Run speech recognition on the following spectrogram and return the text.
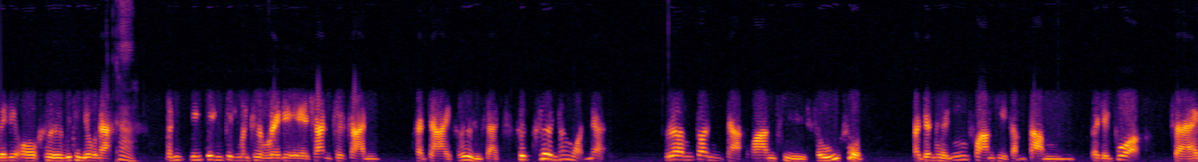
Radio คือวิทยุนะค่ะมันจริงๆจริงมันคือ radiation คือการกระจายคลื่นแสงคือคลื่นทั้งหมดเนี่ย เริ่มต้นจากความถี่สูงสุด ไปจนถึงความถี่ต่ำๆไปถึงพวก แสง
